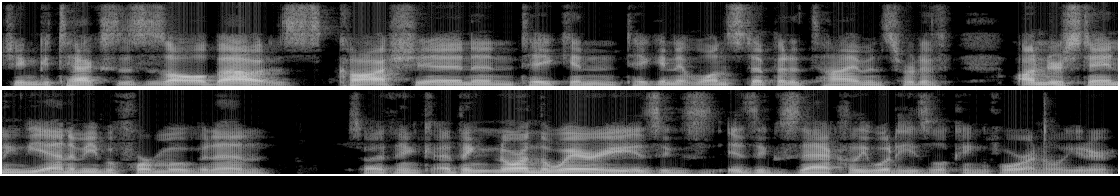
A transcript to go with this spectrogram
Jin-Gitaxias is all about is caution and taking taking it one step at a time and sort of understanding the enemy before moving in. So I think I think Norn the Wary is ex- is exactly what he's looking for in a leader.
